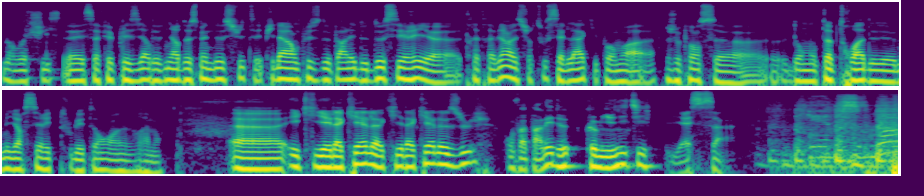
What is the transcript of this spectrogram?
dans Watchlist. Ouais, Ça fait plaisir de venir deux semaines de suite. Et puis là, en plus de parler de deux séries euh, très très bien, et surtout celle-là qui pour moi, je pense, euh, dans mon top 3 de meilleures séries de tous les temps, euh, vraiment. Euh, et qui est laquelle Qui est laquelle, Zu? On va parler de Community. Yes Give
